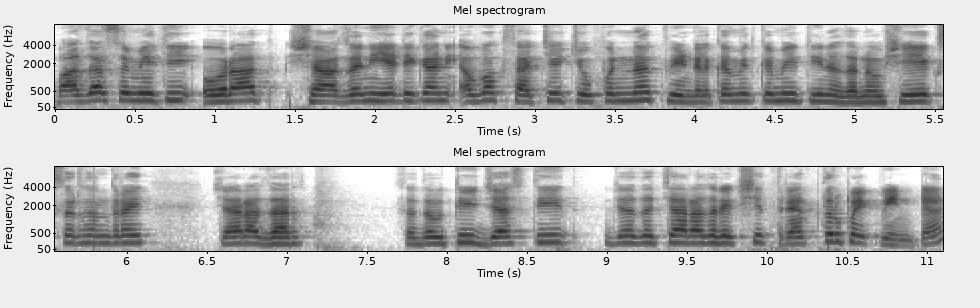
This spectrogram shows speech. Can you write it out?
बाजार समिती ओरात शहाजनी या ठिकाणी अवक सातशे चोपन्न क्विंटल कमीत कमी तीन हजार नऊशे एकसष्ट संत्रे चार हजार सदोतीस जास्तीत जास्त चार हजार एकशे त्र्याहत्तर रुपये क्विंटल.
